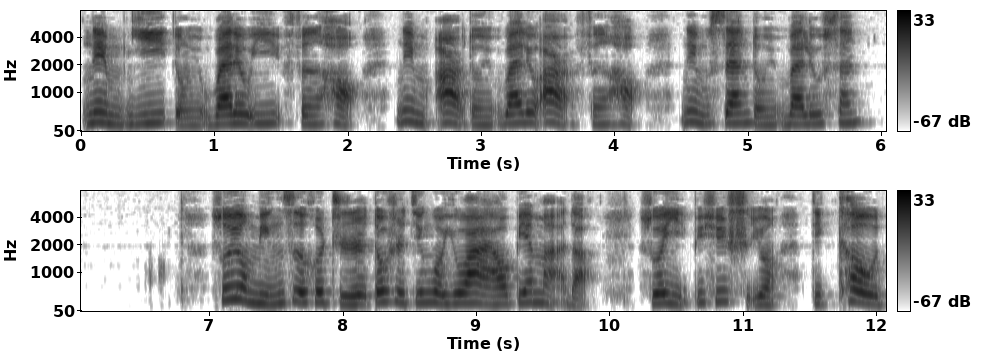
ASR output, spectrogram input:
：name 一等于 value 一分号，name 二等于 value 二分号，name 三等于 value 三。所有名字和值都是经过 URL 编码的，所以必须使用 decode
